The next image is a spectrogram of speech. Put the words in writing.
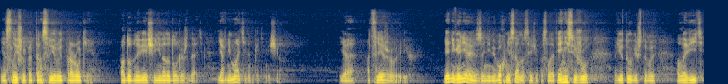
Я слышу, как транслируют пророки подобные вещи, не надо долго ждать. Я внимателен к этим вещам. Я отслеживаю их. Я не гоняюсь за ними, Бог мне сам на встречу посылает. Я не сижу в Ютубе, чтобы ловить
